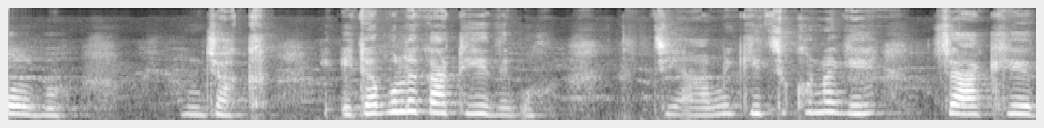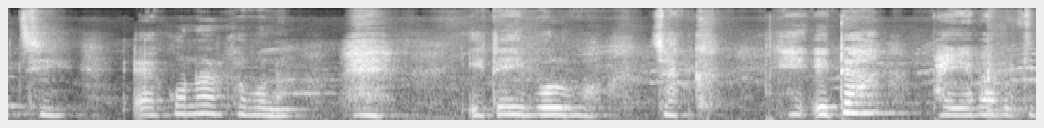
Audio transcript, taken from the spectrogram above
বলব? যাক, এটা বলে কাটিয়ে দিব। যে আমি কিছুক্ষণ আগে চা খেয়েছি, এখন আর খাব না। হ্যাঁ এটাই বলব। যাক, এটা ভাইয়া ভাবিকে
